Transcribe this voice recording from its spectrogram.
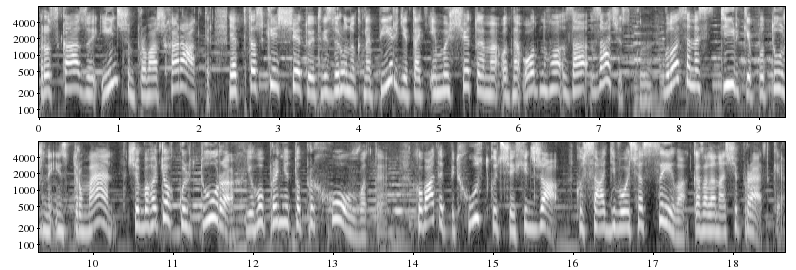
розказує іншим про ваш характер. Як пташки щитують візерунок на пір'ї, так і ми щитуємо одне одного за зачіскою. Волосся настільки потужний інструмент, що в багатьох культурах його прийнято приховувати, ховати під хустку чи хіджаб. Коса дівоча сила, казали наші предки.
